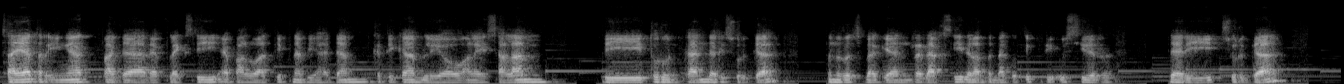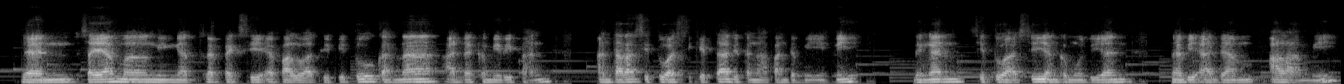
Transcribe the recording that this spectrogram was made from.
saya teringat pada refleksi evaluatif Nabi Adam ketika beliau alaihissalam diturunkan dari surga. Menurut sebagian redaksi dalam tanda kutip diusir dari surga. Dan saya mengingat refleksi evaluatif itu karena ada kemiripan antara situasi kita di tengah pandemi ini dengan situasi yang kemudian Nabi Adam alami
